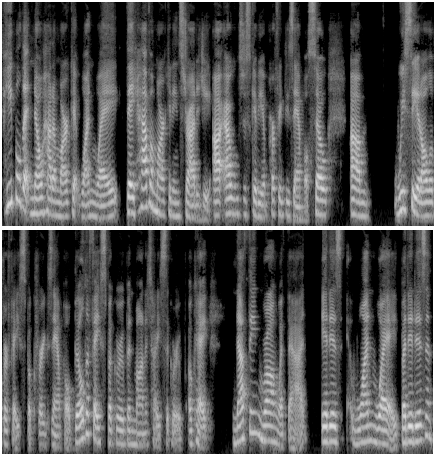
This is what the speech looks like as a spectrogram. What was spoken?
people that know how to market one way, they have a marketing strategy. I, I will just give you a perfect example. So um we see it all over Facebook, for example. Build a Facebook group and monetize the group. Okay Nothing wrong with that. It is one way, but it isn't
